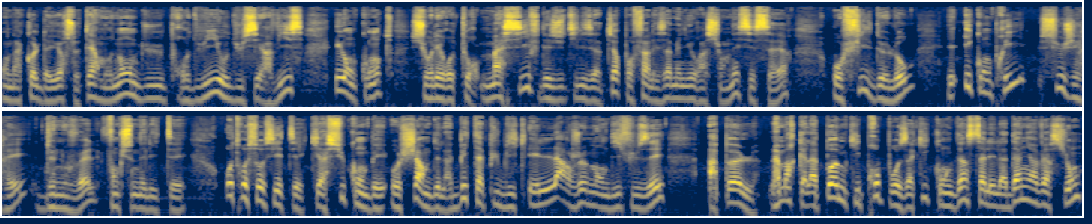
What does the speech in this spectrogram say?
On accole d'ailleurs ce terme au nom du produit ou du service et on compte sur les retours massifs des utilisateurs pour faire les améliorations nécessaires au fil de l'eau et y compris suggérer de nouvelles fonctionnalités. Autre société qui a succombé au charme de la bêta publique et largement diffusée, Apple, la marque à la pomme qui propose à quiconque d'installer la dernière version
